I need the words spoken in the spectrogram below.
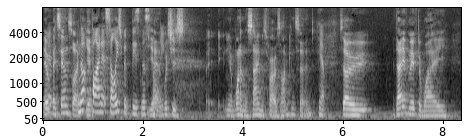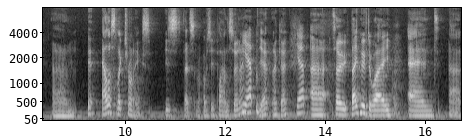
It- yeah. it sounds like- not yeah. finance knowledge, but business Yeah, knowledge. which is you know one and the same as far as I'm concerned. Yep. So they've moved away. Um, Alice Electronics is that's obviously a play on the surname. Yep. Yeah. Okay. Yep. Uh, so they've moved away, and uh,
